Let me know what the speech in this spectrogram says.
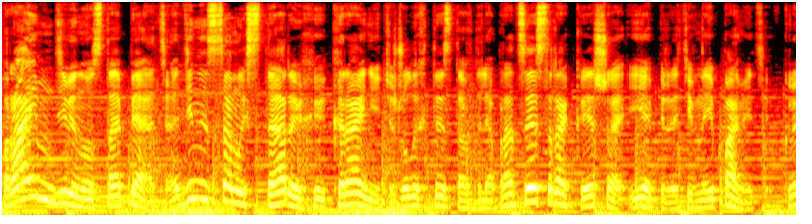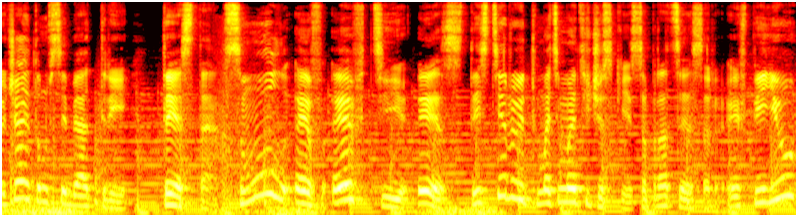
Prime 95 – один из самых старых и крайне тяжелых тестов для процессора, кэша и оперативной памяти. Включает он в себя три теста. Small FFTS тестирует математический сопроцессор FPU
